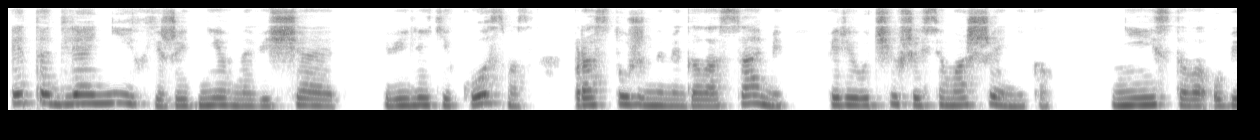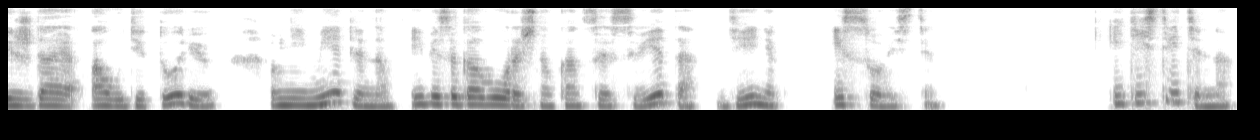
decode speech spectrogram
Это для них ежедневно вещает великий космос простуженными голосами переучившихся мошенников, неистово убеждая аудиторию в немедленном и безоговорочном конце света, денег и совести. И действительно,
